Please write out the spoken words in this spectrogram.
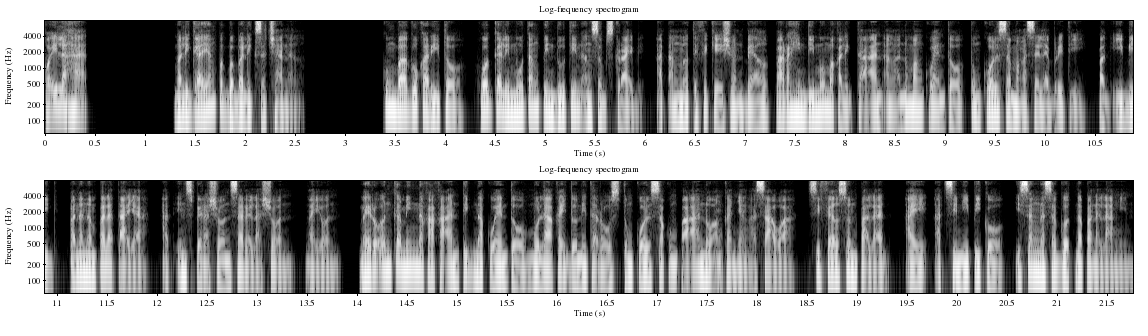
Hoy lahat! Maligayang pagbabalik sa channel. Kung bago ka rito, huwag kalimutang pindutin ang subscribe at ang notification bell para hindi mo makaligtaan ang anumang kwento tungkol sa mga celebrity, pag-ibig, pananampalataya, at inspirasyon sa relasyon. Ngayon, mayroon kaming nakakaantig na kwento mula kay Donita Rose tungkol sa kung paano ang kanyang asawa, si Felson Palad, ay at sinipi ko isang nasagot na panalangin.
